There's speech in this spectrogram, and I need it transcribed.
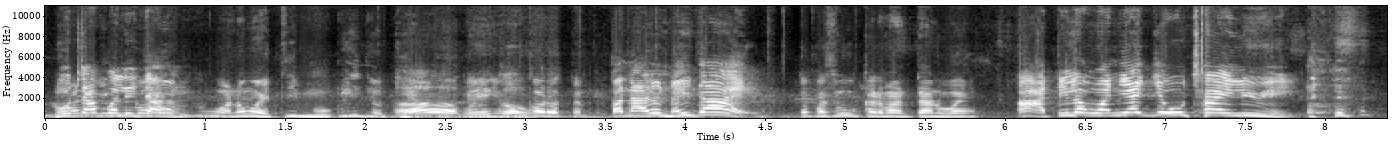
લોચા પલી જાય હું આનો અહીંથી મોકલી દો હા, ભાઈ, ભાઈ કરો તમે? પણ આનો નહીં જાય તો પછી શું કરવાનું તારું હોય? આ આટીલા વનિયા જેવું છાયલું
